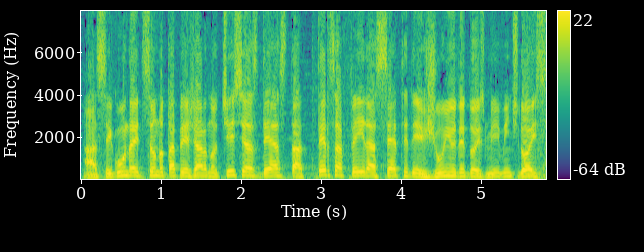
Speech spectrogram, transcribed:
A segunda edição do Tapejara Notícias desta terça-feira, 7 de junho de 2022.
